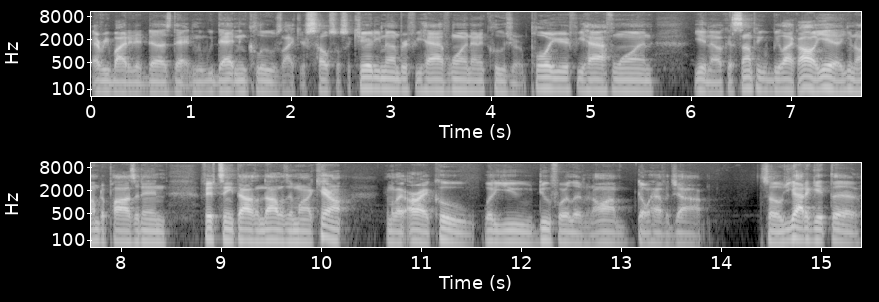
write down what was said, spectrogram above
everybody that does that, and that includes like your social security number if you have one. That includes your employer if you have one. You know, because some people be like, "Oh yeah, you know, I'm depositing fifteen thousand dollars in my account." I'm like, "All right, cool. What do you do for a living?" "Oh, I don't have a job." So you got to get the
